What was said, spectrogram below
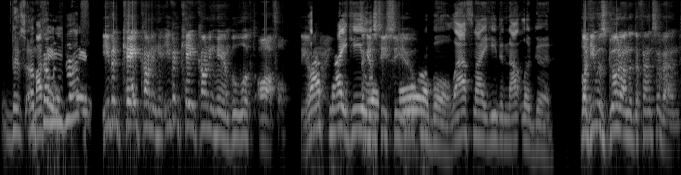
this My upcoming draft, Even Cade Cunningham, even Cade Cunningham, who looked awful the other Last night night he against looked TCU, horrible. Last night he did not look good. but he was good on the defensive end,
